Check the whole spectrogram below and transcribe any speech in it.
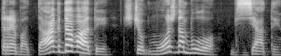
Треба так давати, щоб можна було взяти.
